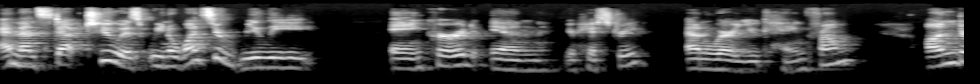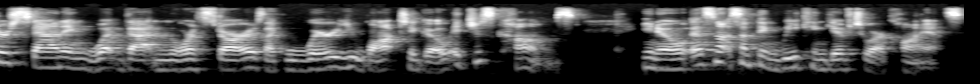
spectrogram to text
And then step two is, you know, once you're really anchored in your history and where you came from, understanding what that north star is like where you want to go it just comes. You know that's not something we can give to our clients.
